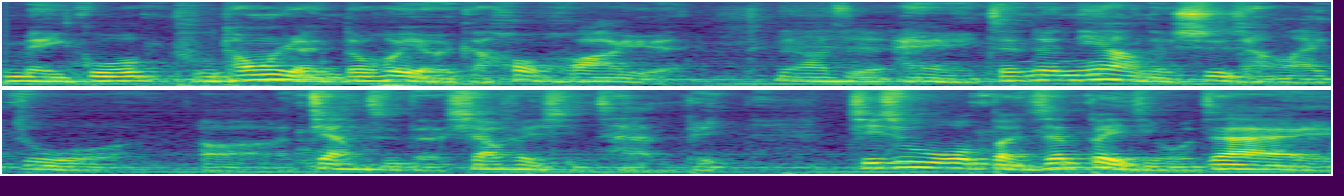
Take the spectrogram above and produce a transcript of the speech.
美国普通人都会有一个后花园。了解，哎，针对那样的市场来做呃这样子的消费型产品。其实我本身背景我在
